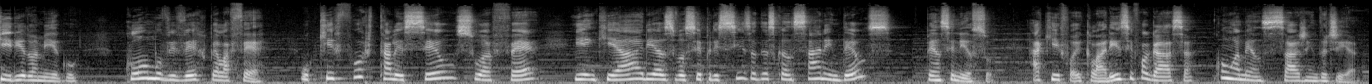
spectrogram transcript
Querido amigo, como viver pela fé? o que fortaleceu sua fé e em que áreas você precisa descansar em Deus? Pense nisso. Aqui foi Clarice Fogaça com a mensagem do dia.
